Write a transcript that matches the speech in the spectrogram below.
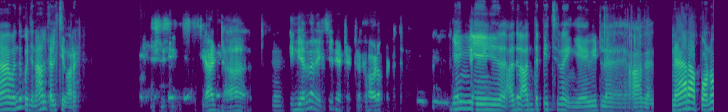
நான் வந்து கொஞ்ச நாள் கழிச்சு வரேன். ஏன்டா? இங்க எல்லாம் வெக்சினேட்டட் கவலைப்பட்டது எங்க அதுல அந்த பேச்சுலாம் எங்க வீட்டுல ஆகாது. நேரா போனா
